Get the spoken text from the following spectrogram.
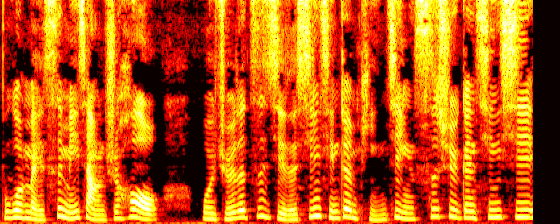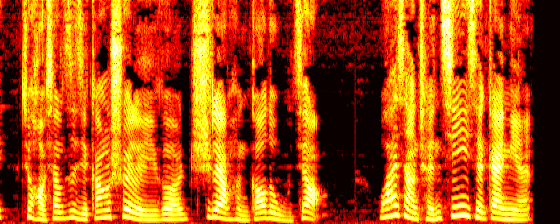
不过每次冥想之后，我觉得自己的心情更平静，思绪更清晰，就好像自己刚睡了一个质量很高的午觉。我还想澄清一些概念，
